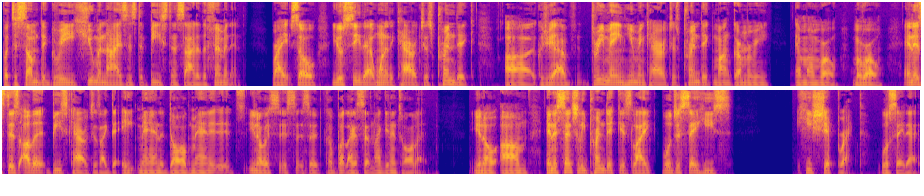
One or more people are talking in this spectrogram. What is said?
but to some degree humanizes the beast inside of the feminine, right? So you'll see that one of the characters, Prendick, because uh, you have three main human characters: Prendick, Montgomery, and Monroe. Moreau. And it's this other beast characters like the ape man, the dog man. It's you know it's it's it's a but like I said, I'm not getting into all that. You know, um, and essentially Prendick is like we'll just say he's he's shipwrecked. We'll say that.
